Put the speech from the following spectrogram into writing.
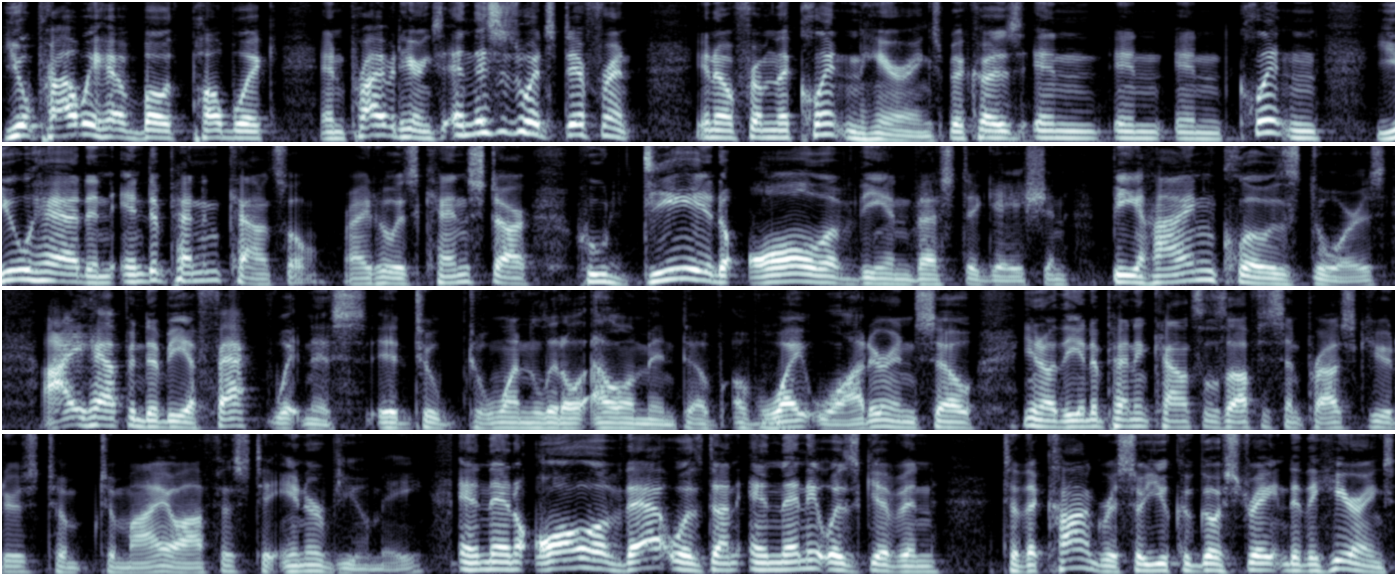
you'll probably have both public and private hearings, and this is what's different, you know, from the Clinton hearings because in in in Clinton you had an independent counsel, right, who was Ken Starr, who did all of the investigation behind closed doors. I happen to be a fact witness uh, to to one little element of, of mm. whitewater. And so, you know, the independent counsel's office sent prosecutors to, to my office to interview me. And then all of that was done. And then it was given to the Congress so you could go straight into the hearings.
